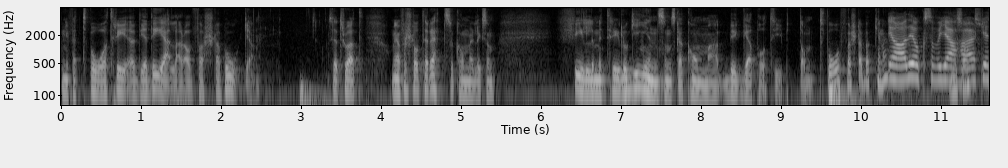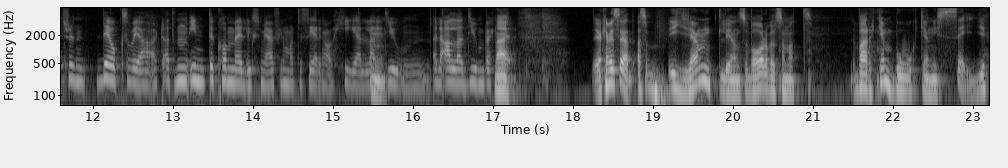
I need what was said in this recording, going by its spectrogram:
ungefär två tredjedelar av första boken. Så jag tror att, om jag förstått det rätt, så kommer liksom filmtrilogin som ska komma bygga på typ de två första böckerna. Ja, det är också vad jag har hört. Jag tror det är också vad jag har hört. Att de inte kommer liksom göra filmatisering av hela Mm. Dune, eller alla Dune-böcker. Nej. Jag kan väl säga att alltså, egentligen så var det väl som att varken boken i sig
